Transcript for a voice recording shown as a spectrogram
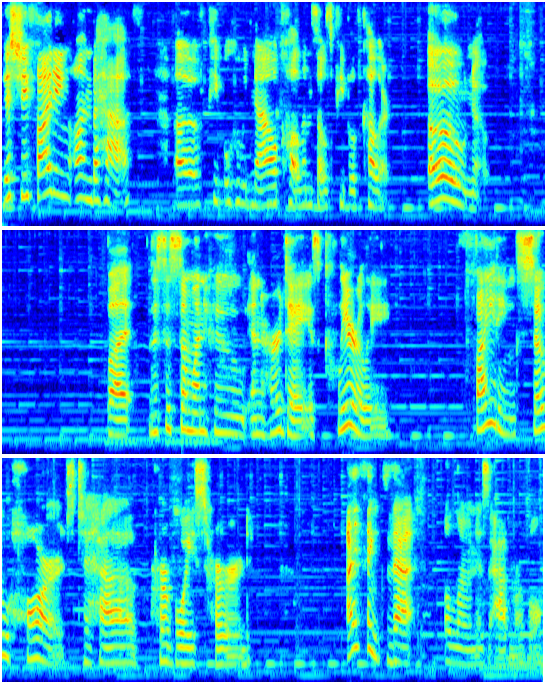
is she fighting on behalf of people who would now call themselves people of color? Oh no. But this is someone who in her day is clearly fighting so hard to have her voice heard. I think that alone is admirable.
